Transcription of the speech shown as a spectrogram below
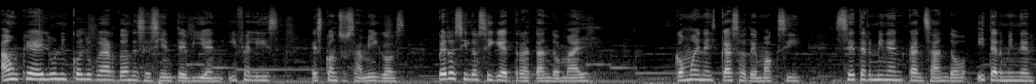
Aunque el único lugar donde se siente bien y feliz es con sus amigos, pero si lo sigue tratando mal. Como en el caso de Moxie, se terminan cansando y terminan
